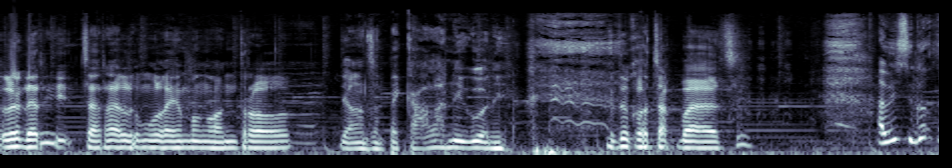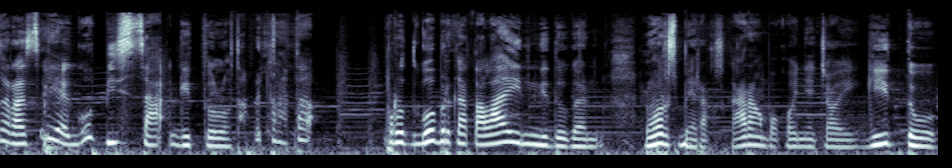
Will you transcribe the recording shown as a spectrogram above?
Lu dari cara lu mulai mengontrol jangan sampai kalah nih gue nih. itu kocak banget sih. Abis gue ngerasa ya gue bisa gitu loh, tapi ternyata perut gue berkata lain gitu kan. Lo harus berak sekarang pokoknya coy, gitu.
